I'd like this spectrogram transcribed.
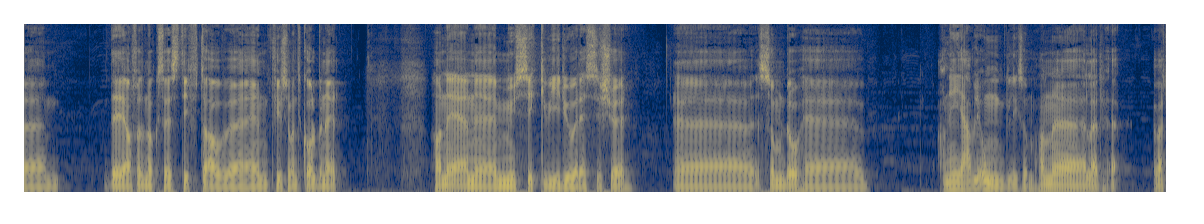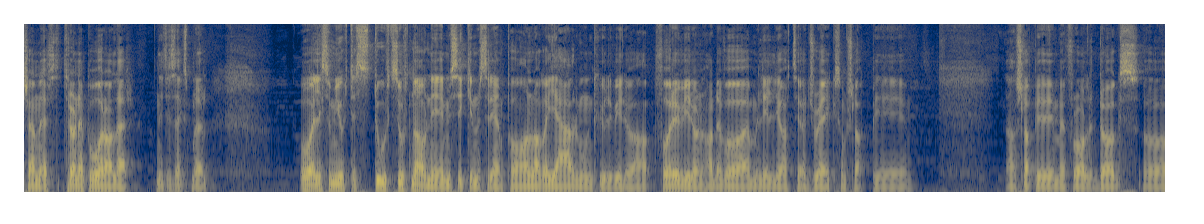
uh, Det er iallfall noe som er stifta av eh, en fyr som heter Colbinaid. Han er en uh, musikkvideoregissør eh, som da har Han er jævlig ung, liksom. Han er Eller jeg vet ikke, jeg tror han er på vår alder. 96-modell. Og har liksom gjort et stort stort navn i musikkindustrien på Han lager jævlig mange kule videoer. Forrige videoen hadde, var med Lilja Yachty og Drake, som slapp i Han slapp i med For All The Dogs. Og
